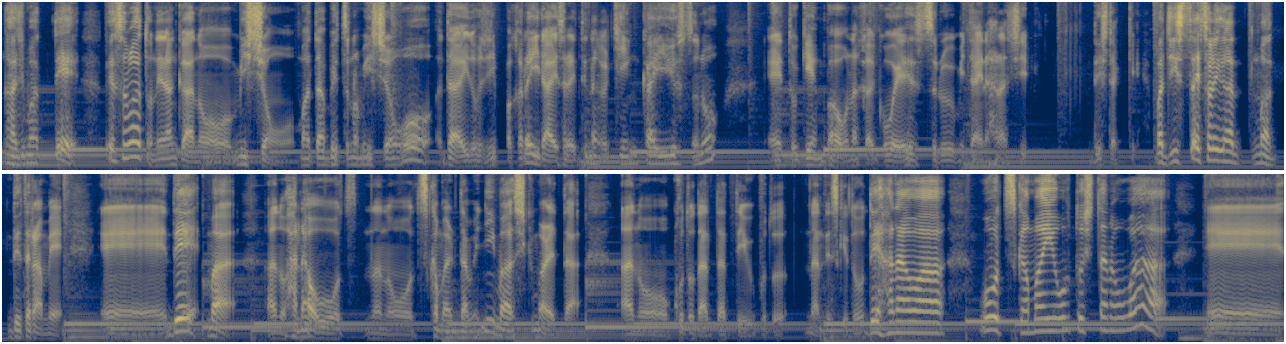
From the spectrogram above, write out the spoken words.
が始まって、で、その後ね、なんかあの、ミッションを、また別のミッションを大同時一派から依頼されて、なんか近海輸出の、えっ、ー、と、現場をなんか護衛するみたいな話でしたっけまあ実際それが、まあ、でたらめ、えー、で、まあ、あの花をあの捕まえるために、まあ、仕組まれたあの、ことだったっていうことなんですけど、で、花輪を捕まえようとしたのは、え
